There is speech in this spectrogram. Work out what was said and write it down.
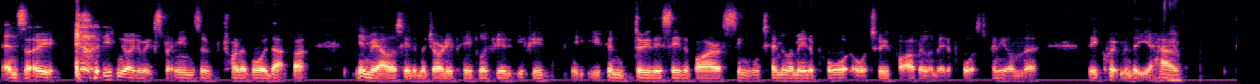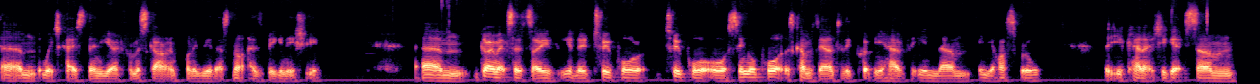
and so you can go to extremes of trying to avoid that, but in reality, the majority of people, if you if you you can do this either via a single 10 millimeter port or two five millimeter ports, depending on the, the equipment that you have. Um, in which case, then you go from a scarring point of view, that's not as big an issue. Um, going back to so you know two port, two port or single port. This comes down to the equipment you have in um, in your hospital. That you can actually get some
